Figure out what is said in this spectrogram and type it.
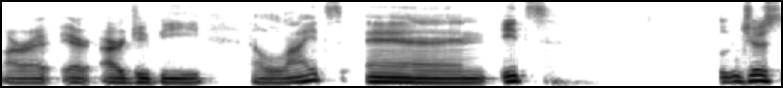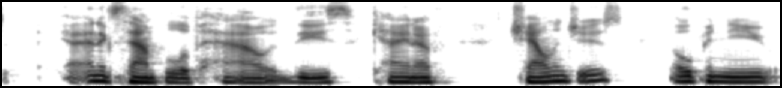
R- rgb lights and it's just an example of how these kind of challenges open new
